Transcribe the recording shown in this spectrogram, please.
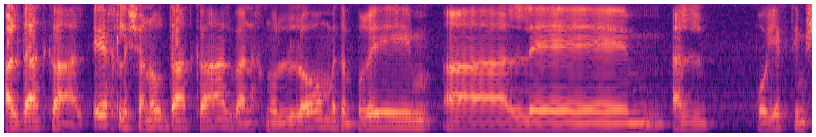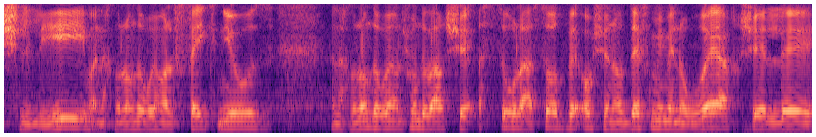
על דעת קהל, איך לשנות דעת קהל, ואנחנו לא מדברים על, אה, על פרויקטים שליליים, אנחנו לא מדברים על פייק ניוז, אנחנו לא מדברים על שום דבר שאסור לעשות ואו שנודף ממנו ריח של, אה,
